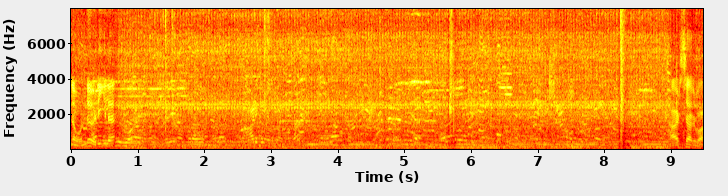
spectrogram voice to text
என்ன ஒன்றும் வெடிக்கல? அடிச்சாருப்பா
